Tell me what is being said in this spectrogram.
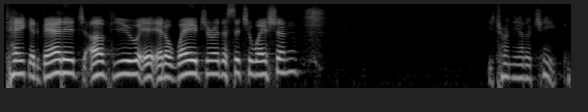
take advantage of you in, in a way during the situation, you turn the other cheek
